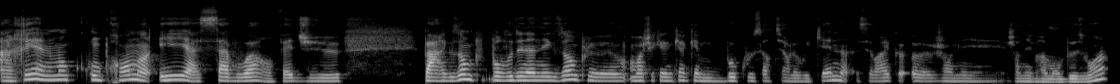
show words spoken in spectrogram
réellement comprendre et à savoir en fait. Je par exemple, pour vous donner un exemple, moi je suis quelqu'un qui aime beaucoup sortir le week-end. C'est vrai que, j'en ai ai vraiment besoin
